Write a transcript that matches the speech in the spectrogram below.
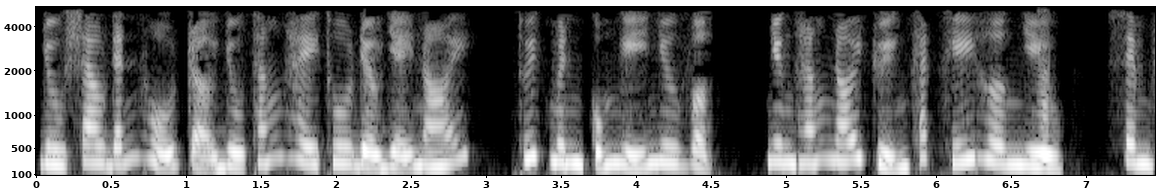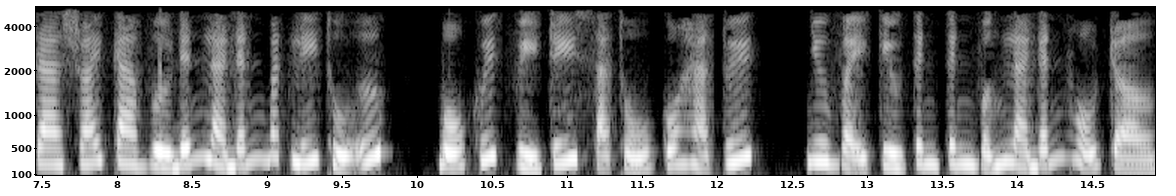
dù sao đánh hỗ trợ dù thắng hay thua đều dễ nói, thuyết minh cũng nghĩ như vật, nhưng hắn nói chuyện khách khí hơn nhiều, xem ra soái ca vừa đến là đánh bách lý thủ ước, bổ khuyết vị trí xạ thủ của Hạ Tuyết, như vậy Kiều Tinh Tinh vẫn là đánh hỗ trợ,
